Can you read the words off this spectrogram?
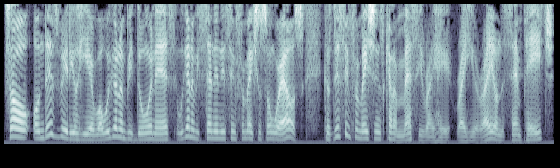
So on this video here, what we're going to be doing is we're going to be sending this information somewhere else because this information is kind of messy right here, right here, right on the same page.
